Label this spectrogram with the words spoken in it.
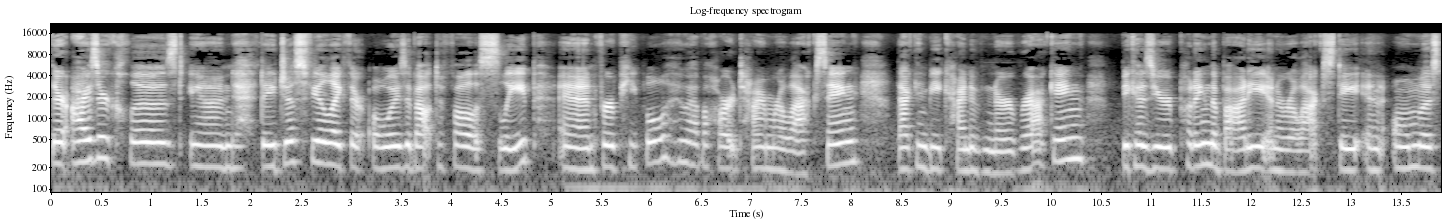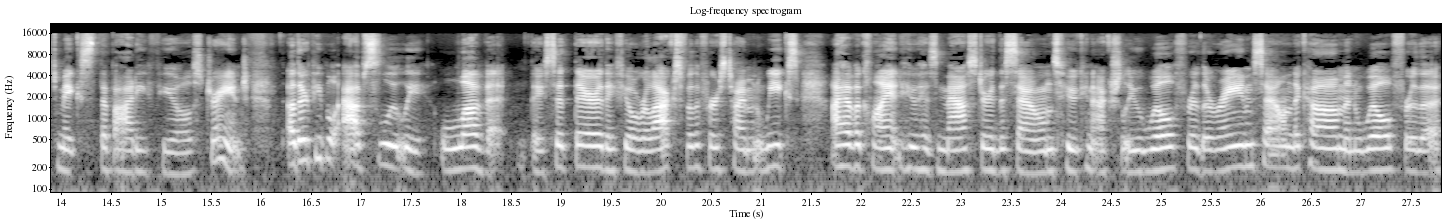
their eyes are closed and they just feel like they're always about to fall asleep. And for people who have a hard time relaxing, that can be kind of nerve wracking because you're putting the body in a relaxed state and it almost makes the body feel strange. Other people absolutely love it. They sit there, they feel relaxed for the first time in weeks. I have a client who has mastered the sounds, who can actually will for the rain sound to come and will for the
